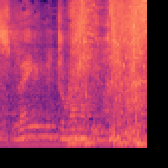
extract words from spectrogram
Slain the dragon.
